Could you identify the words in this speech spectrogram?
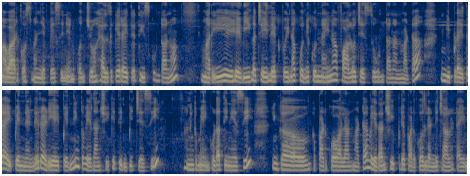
మా వారి కోసం అని చెప్పేసి నేను కొంచెం హెల్త్ కేర్ అయితే తీసుకుంటాను. మరీ హెవీగా చేయలేకపోయినా కొన్ని కొన్ని అయినా ఫాలో చేస్తూ ఉంటాను అనమాట ఇంక ఇప్పుడైతే అయిపోయిందండి. రెడీ అయిపోయింది. ఇంకా వేదాంశికి తినిపించేసి ఇంకా మేము కూడా తినేసి ఇంకా ఇంకా పడుకోవాలన్నమాట. వేదాంశి ఇప్పుడే పడుకోదులండి చాలా టైం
